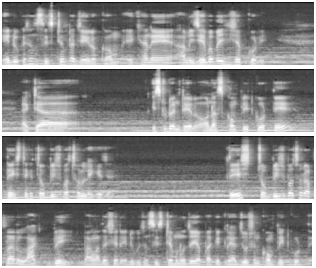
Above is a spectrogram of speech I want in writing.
এডুকেশন সিস্টেমটা যেই রকম, এখানে আমি যেভাবে হিসাব করি, একটা স্টুডেন্টের অনার্স কমপ্লিট করতে তেইশ থেকে চব্বিশ বছর লেগে যায়। তেইশ, চব্বিশ বছর আপনার লাগবেই বাংলাদেশের এডুকেশন সিস্টেম অনুযায়ী আপনাকে গ্র্যাজুয়েশন কমপ্লিট করতে।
